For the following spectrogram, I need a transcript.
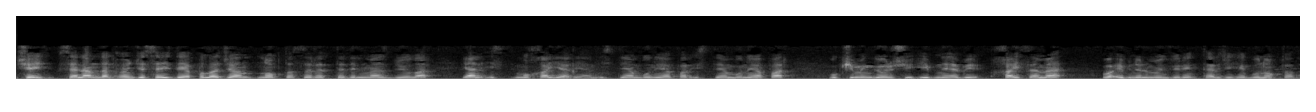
şey selamdan önce secde yapılacağı noktası reddedilmez diyorlar. Yani muhayyer yani isteyen bunu yapar, isteyen bunu yapar. Bu kimin görüşü? İbn Ebi Hayseme ve İbnül Münzir'in tercihi bu noktada.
